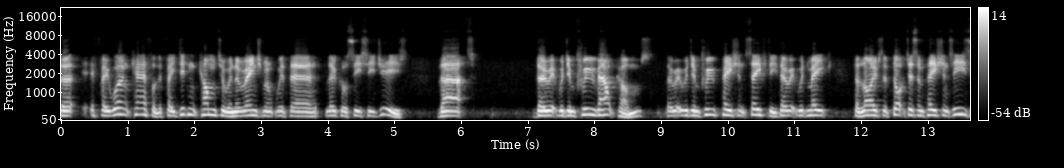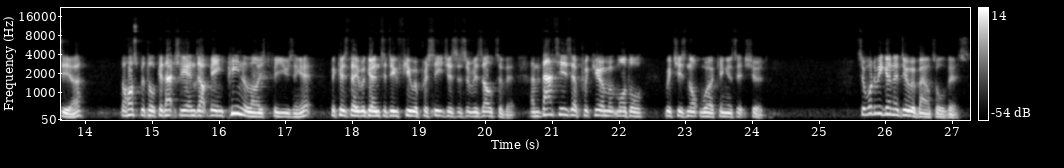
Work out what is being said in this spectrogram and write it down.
that if they weren't careful, if they didn't come to an arrangement with their local CCGs, that though it would improve outcomes, though it would improve patient safety, though it would make the lives of doctors and patients easier, the hospital could actually end up being penalized for using it because they were going to do fewer procedures as a result of it. And that is a procurement model which is not working as it should. So, what are we going to do about all this?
